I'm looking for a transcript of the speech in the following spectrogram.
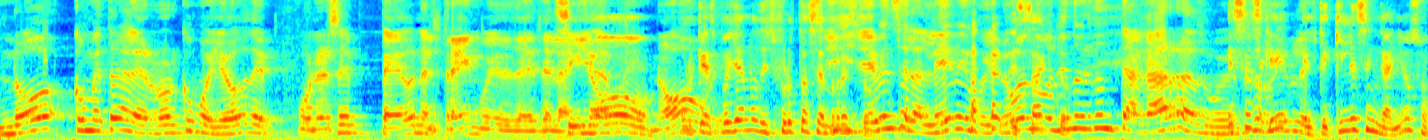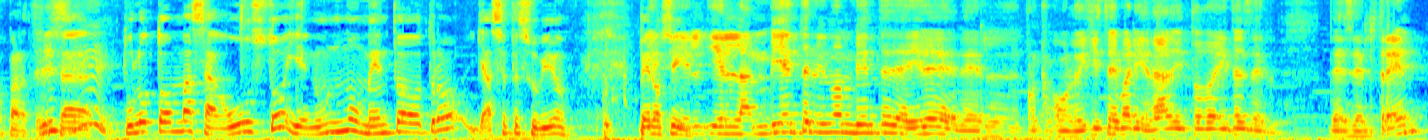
No cometan el error como yo de ponerse pedo en el tren, güey, de, de la Sí, ida, no, güey. No, porque güey. después ya no disfrutas el Sí, resto. llévensela leve, güey. Luego andamos viendo dónde te agarras, güey. ¿Sabes Es horrible. El tequila es engañoso aparte. Sí, o sea, sí. tú lo tomas a gusto y en un momento a otro ya se te subió. Pero y, sí. Y el, y el ambiente, el mismo ambiente de ahí, de- del, porque como lo dijiste, hay variedad y todo ahí desde el, desde el tren.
